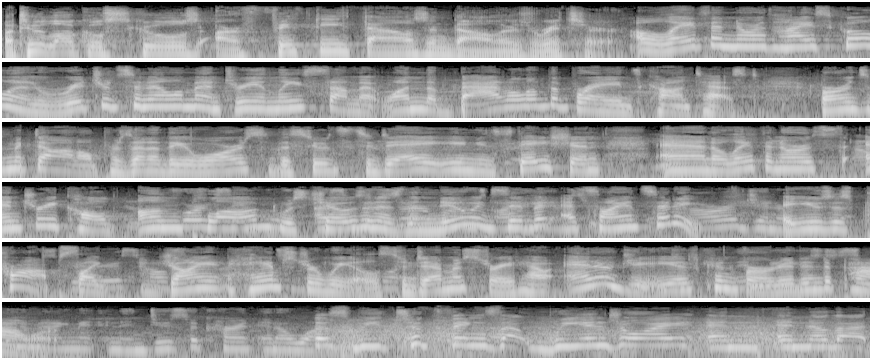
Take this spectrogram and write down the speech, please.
Well, two local schools are $50,000 richer. Olathe North High School and Richardson Elementary in Lee's Summit won the Battle of the Brains contest. Burns McDonnell presented the awards to the students today at Union Station, and Olathe North's entry called Unplugged was chosen as the new exhibit at Science City. It uses props like giant hamster wheels to demonstrate how energy is converted into power. Because we took things that we enjoy and, and know that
